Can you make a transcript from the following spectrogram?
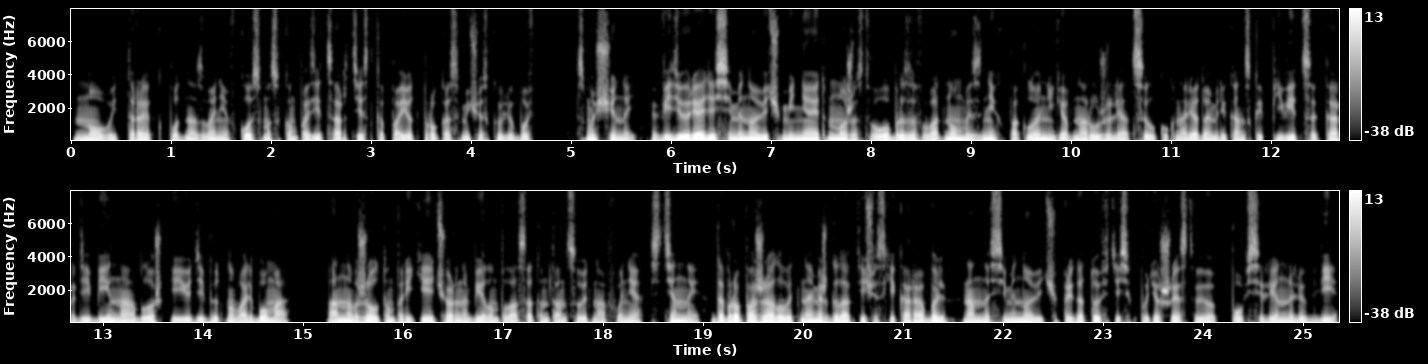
новый трек под названием «В космос». В композиции артистка поет про космическую любовь с мужчиной. В видеоряде Семенович меняет множество образов, в одном из них поклонники обнаружили отсылку к наряду американской певицы Карди Би на обложке ее дебютного альбома. Анна в желтом парике и черно-белом полосатом танцует на фоне стены. Добро пожаловать на межгалактический корабль Анна Семенович. Приготовьтесь к путешествию по вселенной любви.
